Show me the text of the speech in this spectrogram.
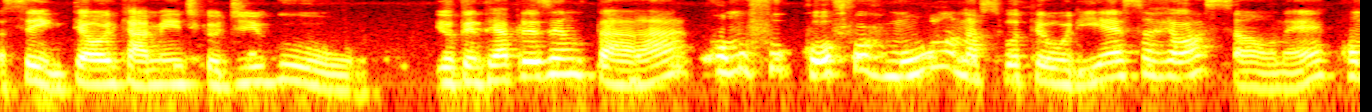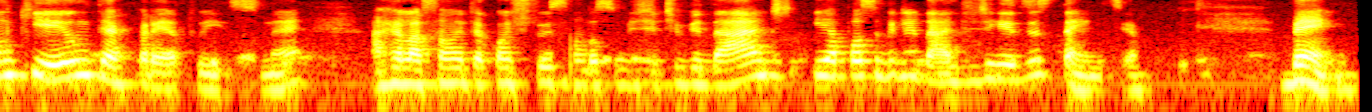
Assim, teoricamente que eu digo, eu tentei apresentar como Foucault formula na sua teoria essa relação, né? Como que eu interpreto isso, né? A relação entre a constituição da subjetividade e a possibilidade de resistência. Bem,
